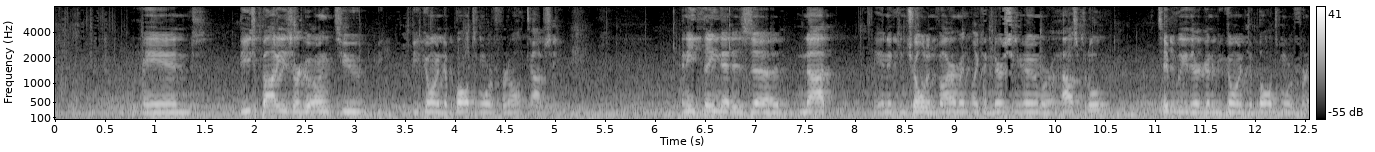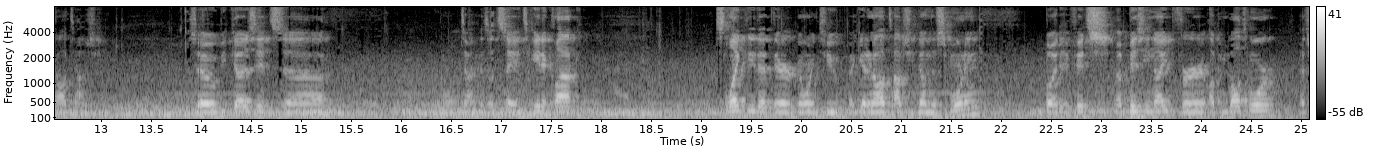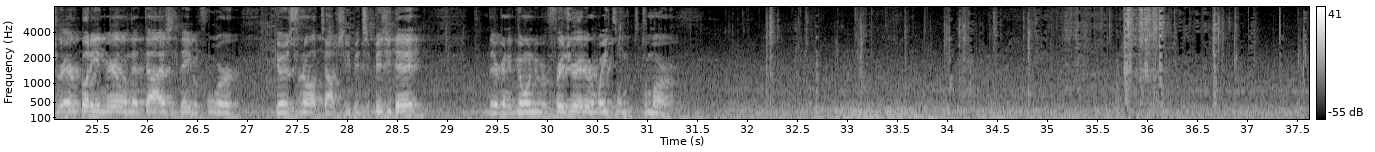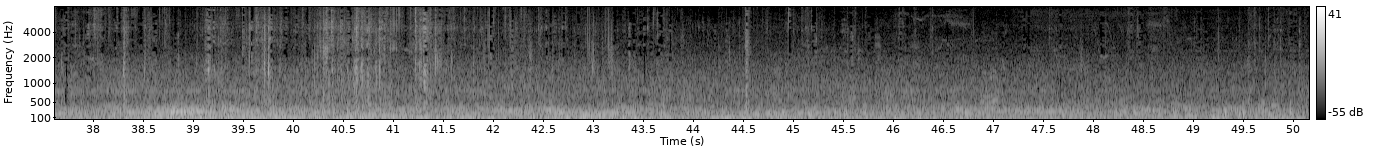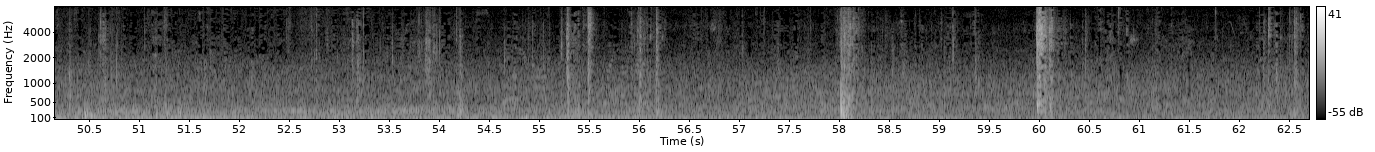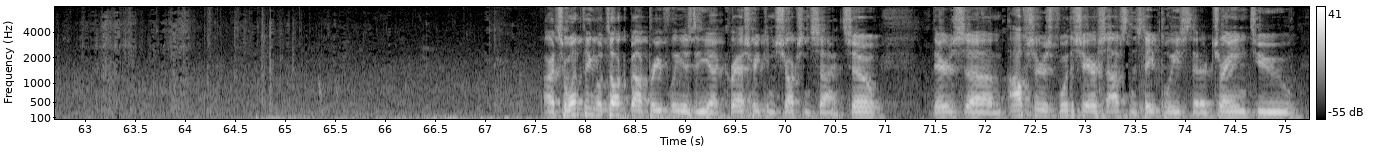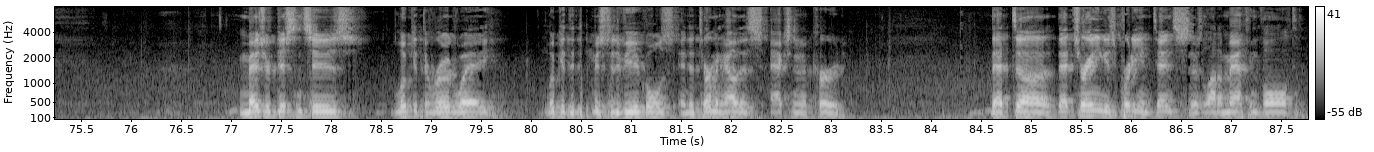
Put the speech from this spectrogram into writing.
And these bodies are going to be going to Baltimore for an autopsy. Anything that is uh, not in a controlled environment like a nursing home or a hospital, typically they're going to be going to Baltimore for an autopsy. So because it's uh, time is let's say it's eight o'clock, it's likely that they're going to get an autopsy done this morning. But if it's a busy night for up in Baltimore, that's where everybody in Maryland that dies the day before goes for an autopsy. If it's a busy day, they're going to go into a refrigerator and wait till tomorrow. So one thing we'll talk about briefly is the uh, crash reconstruction side. So there's um, officers for the sheriff's office and the state police that are trained to measure distances, look at the roadway, look at the damage to the vehicles, and determine how this accident occurred. That uh, that training is pretty intense. There's a lot of math involved,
